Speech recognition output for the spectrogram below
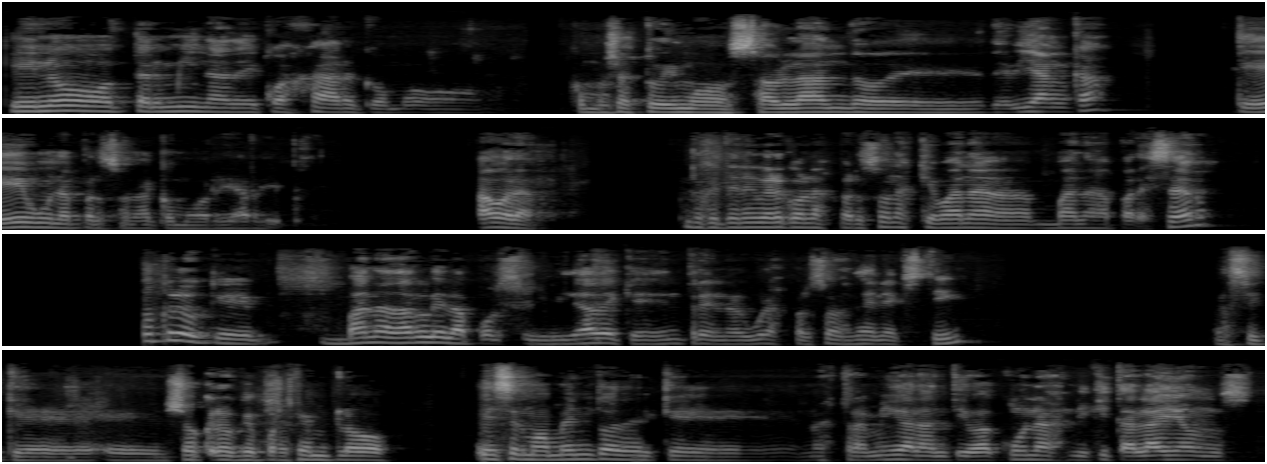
que no termina de cuajar como, como ya estuvimos hablando de, de Bianca, que una persona como Rhea Ripley? Ahora, lo que tiene que ver con las personas que van a, van a aparecer, yo creo que van a darle la posibilidad de que entren algunas personas de NXT. Así que eh, yo creo que, por ejemplo, es el momento de que nuestra amiga la antivacunas Nikita Lyons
